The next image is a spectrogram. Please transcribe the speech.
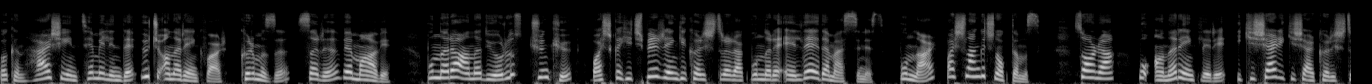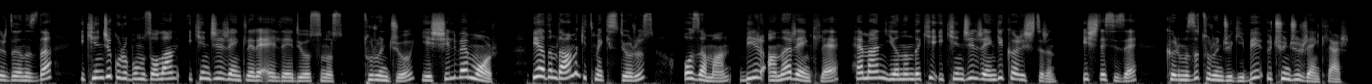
Bakın her şeyin temelinde üç ana renk var. Kırmızı, sarı ve mavi. Bunlara ana diyoruz çünkü başka hiçbir rengi karıştırarak bunları elde edemezsiniz. Bunlar başlangıç noktamız. Sonra bu ana renkleri ikişer ikişer karıştırdığınızda ikinci grubumuz olan ikinci renkleri elde ediyorsunuz. Turuncu, yeşil ve mor. Bir adım daha mı gitmek istiyoruz? O zaman bir ana renkle hemen yanındaki ikinci rengi karıştırın. İşte size kırmızı turuncu gibi üçüncü renkler.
